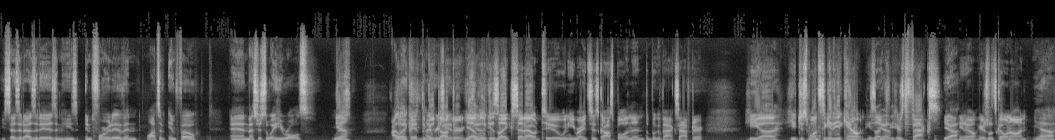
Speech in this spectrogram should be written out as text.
he says it as it is and he's informative and lots of info and that's just the way he rolls. Yeah. I like it. The I good it. doctor. Yeah, Luke is like set out to when he writes his gospel and then the book of Acts after. He uh he just wants to give the account. He's like, Yeah. here's the facts. Yeah. You know, here's what's going on. Yeah.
